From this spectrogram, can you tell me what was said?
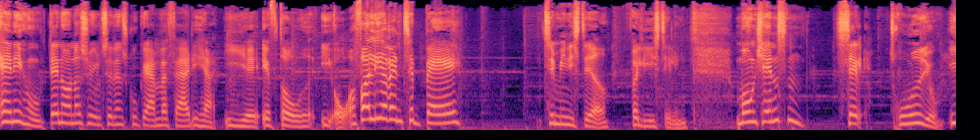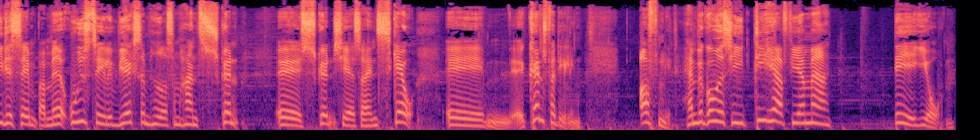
anywho, den undersøgelse, den skulle gerne være færdig her i øh, efteråret i år. Og for lige at vende tilbage til Ministeriet for Ligestilling. Mogens Jensen selv troede jo i december med at udstille virksomheder, som har en skøn, øh, skøn siger jeg så, en skæv øh, kønsfordeling offentligt. Han vil gå ud og sige, de her firmaer, det er ikke i orden.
